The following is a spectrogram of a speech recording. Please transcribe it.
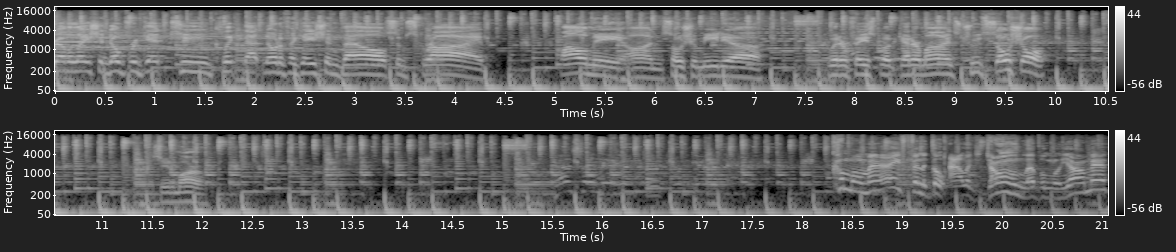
Revelation. Don't forget to click that notification bell, subscribe, follow me on social media Twitter, Facebook, Get Our Minds, Truth Social. See you tomorrow. come on, man. I ain't finna go Alex Jones level on y'all, man.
